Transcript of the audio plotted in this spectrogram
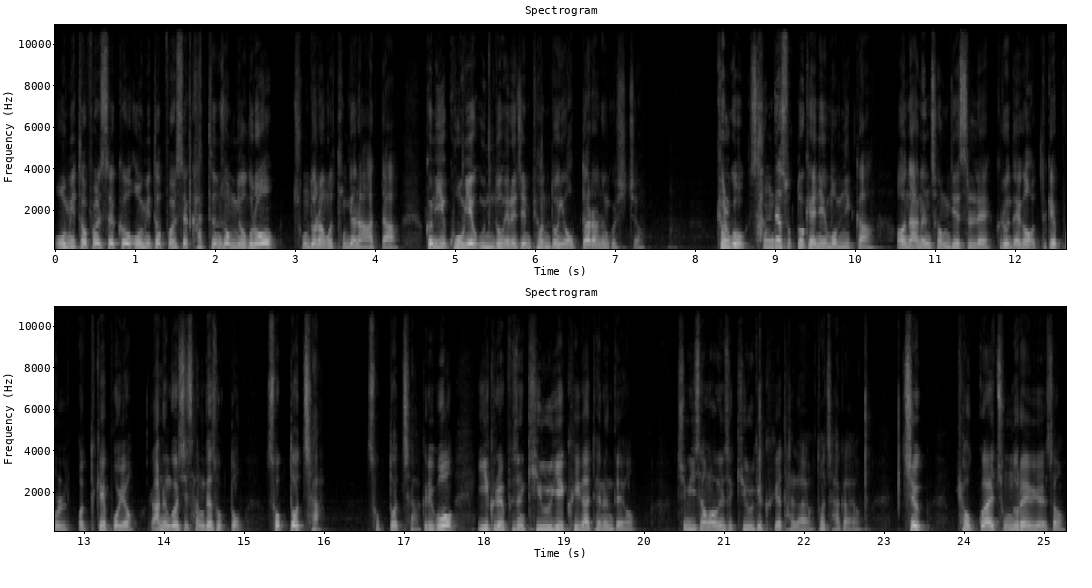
5m 펄세크, 5m 펄세크 같은 속력으로 충돌하고 튕겨 나왔다. 그럼 이 공의 운동 에너지는 변동이 없다라는 것이죠. 결국 상대 속도 개념이 뭡니까? 어, 나는 정지했을래. 그리고 내가 어떻게 볼, 어떻게 보여? 라는 것이 상대 속도, 속도차, 속도차. 그리고 이 그래프는 기울기의 크기가 되는데요. 지금 이 상황에서 기울기 크기가 달라요. 더 작아요. 즉, 벽과의 충돌에 의해서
